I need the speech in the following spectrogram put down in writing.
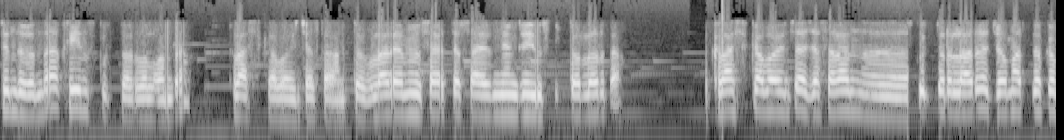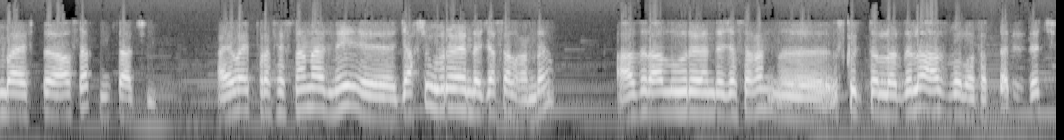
чындыгында кыйын скульптор болгон да классика боюнча жасаган. Булар эми советтер союзунун эң кыйын скульпторлору да. Классика боюнча жасаган э, скульптуралары жоомарт бөкөнбаевди алсак мисалы үчүн аябай профессиональный э, жакшы уровеньде жасалган да. Азыр ал уровеньде жасаган э, скульпторлор деле аз болуп атат да биздечи.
